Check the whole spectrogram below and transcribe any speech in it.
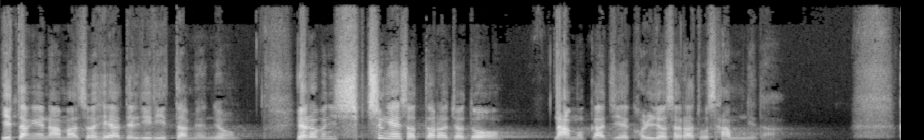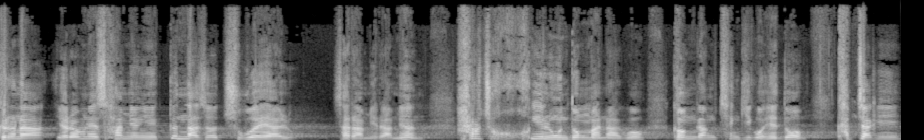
이 땅에 남아서 해야 될 일이 있다면요. 여러분이 10층에서 떨어져도 나뭇가지에 걸려서라도 삽니다. 그러나 여러분의 사명이 끝나서 죽어야 할 사람이라면 하루 종일 운동만 하고 건강 챙기고 해도 갑자기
